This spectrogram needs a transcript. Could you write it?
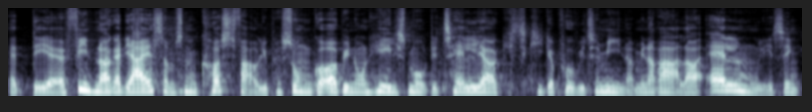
at det er fint nok, at jeg som sådan en kostfaglig person går op i nogle helt små detaljer og kigger på vitaminer, mineraler og alle mulige ting.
